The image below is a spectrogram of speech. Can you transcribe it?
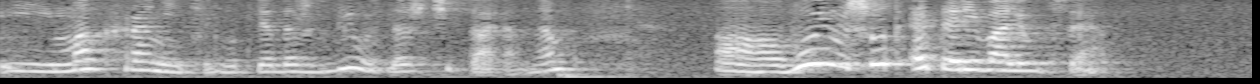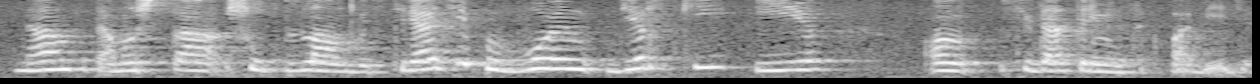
и маг-хранитель. Вот я даже сбилась, даже читая, да. А, воин и шут – это революция – да, потому что шут взламывает стереотипы, воин дерзкий, и он всегда стремится к победе.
